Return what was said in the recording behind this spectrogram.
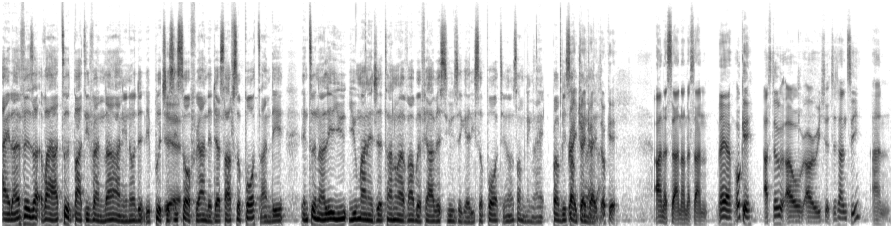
either if it's via a third party vendor and you know they, they purchase Yeah. the software and they just have support and they internally you, you manage it and whatever but if you have issues you get the support you know something like probably Right, something right, like right. that. Okay. I understand, understand. Yeah, okay. I still I'll, I'll research it and see. And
